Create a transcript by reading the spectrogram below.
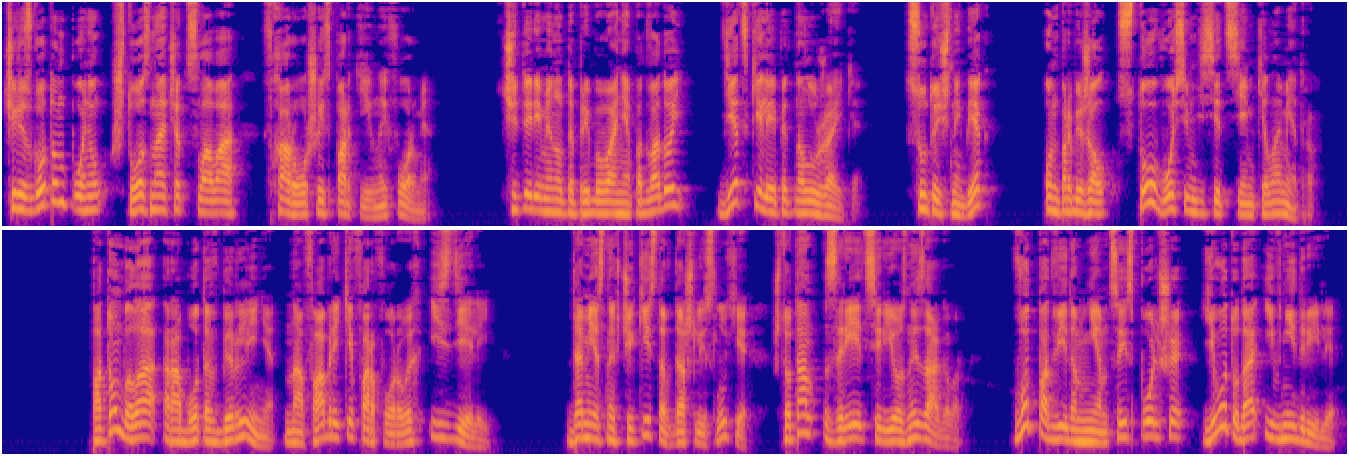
Через год он понял, что значат слова «в хорошей спортивной форме». Четыре минуты пребывания под водой, детский лепет на лужайке. Суточный бег, он пробежал 187 километров. Потом была работа в Берлине на фабрике фарфоровых изделий. До местных чекистов дошли слухи, что там зреет серьезный заговор. Вот под видом немца из Польши его туда и внедрили.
